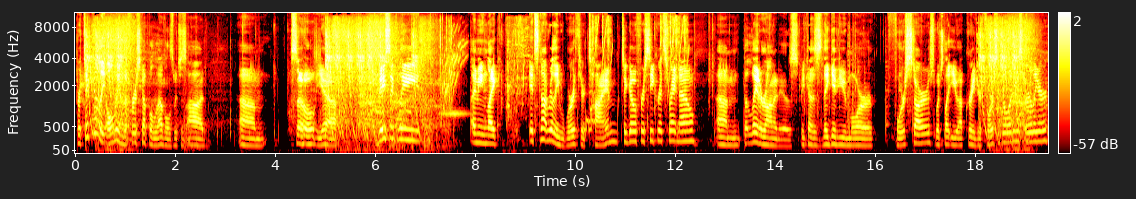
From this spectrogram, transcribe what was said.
particularly only in the first couple levels, which is odd. Um, so, yeah. Basically, I mean, like, it's not really worth your time to go for secrets right now. Um, but later on it is, because they give you more force stars, which let you upgrade your force abilities earlier.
